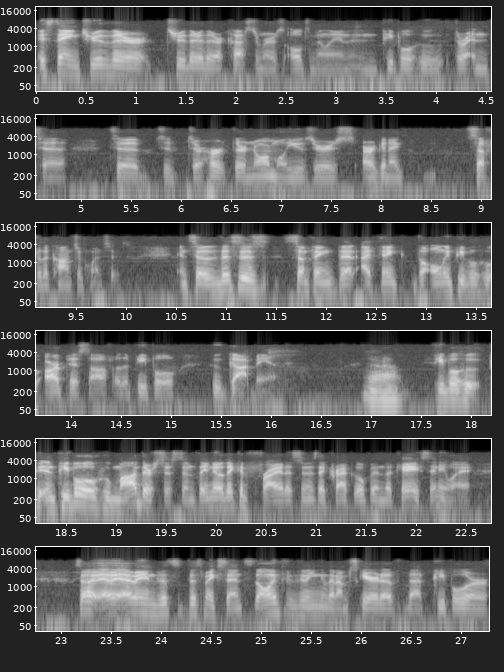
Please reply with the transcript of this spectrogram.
Is staying true to their true to their customers ultimately, and, and people who threaten to, to to to hurt their normal users are going to suffer the consequences. And so this is something that I think the only people who are pissed off are the people who got banned. Yeah. People who and people who mod their systems, they know they could fry it as soon as they crack open the case anyway. So I mean, this this makes sense. The only thing that I'm scared of that people are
